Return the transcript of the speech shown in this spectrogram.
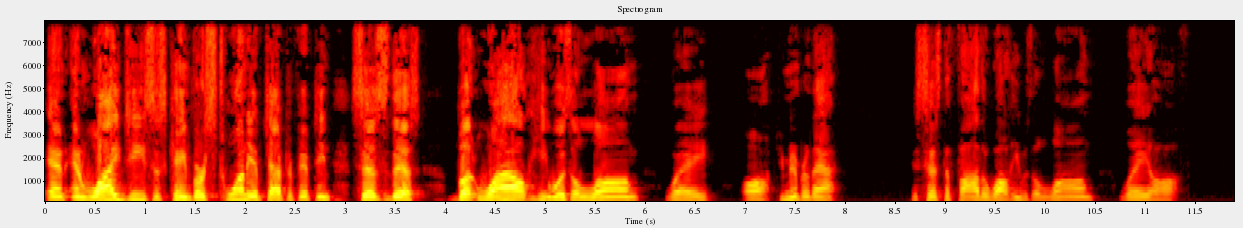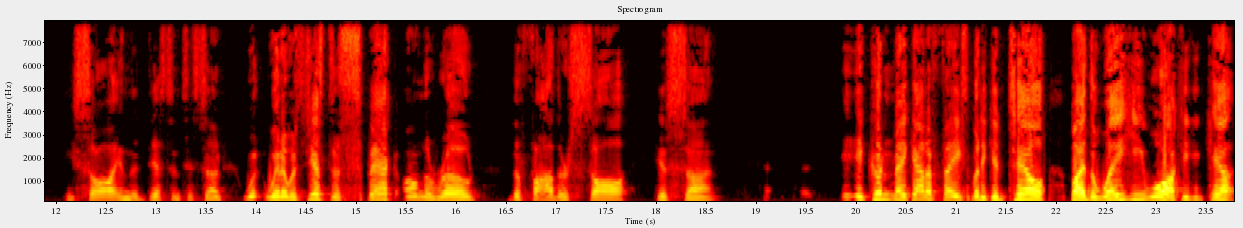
and, and why Jesus came. Verse 20 of chapter 15 says this, but while he was a long way off. Do you remember that? It says the father, while he was a long way off, he saw in the distance his son. When it was just a speck on the road, the father saw his son. He couldn't make out a face, but he could tell by the way he walked. He could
